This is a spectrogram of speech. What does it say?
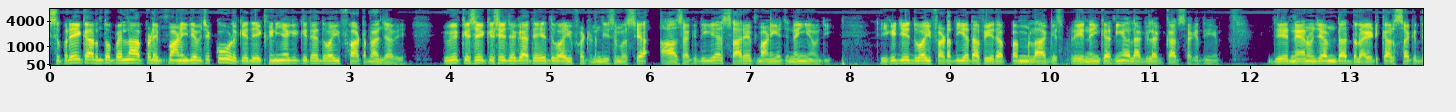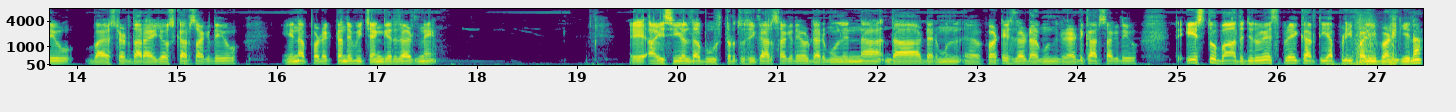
ਸਪਰੇਅ ਕਰਨ ਤੋਂ ਪਹਿਲਾਂ ਆਪਣੇ ਪਾਣੀ ਦੇ ਵਿੱਚ ਘੋਲ ਕੇ ਦੇਖਣੀ ਹੈ ਕਿ ਕਿਤੇ ਦਵਾਈ ਫਟ ਨਾ ਜਾਵੇ। ਕਿਉਂਕਿ ਕਿਸੇ ਕਿਸੇ ਜਗ੍ਹਾ ਤੇ ਦਵਾਈ ਫਟਣ ਦੀ ਸਮੱਸਿਆ ਆ ਸਕਦੀ ਹੈ, ਸਾਰੇ ਪਾਣੀਆਂ 'ਚ ਨਹੀਂ ਆਉਂਦੀ। ਠੀਕ ਹੈ, ਜੇ ਦਵਾਈ ਫਟਦੀ ਹੈ ਤਾਂ ਫਿਰ ਆਪਾਂ ਮਿਲਾ ਕੇ ਸਪਰੇਅ ਨਹੀਂ ਕਰਨੀ ਅਲੱਗ-ਅਲੱਗ ਕਰ ਸਕਦੇ ਹਾਂ। ਜੇ ਨੈਨੋਜੈਮ ਦਾ ਡਿਲਾਈਟ ਕਰ ਸਕਦੇ ਹੋ ਬਾਇਓਸਟੇਟ ਦਾ ਰਾਈਜੋਸ ਕਰ ਸਕਦੇ ਹੋ। ਇਹਨਾਂ ਪ੍ਰੋਡਕਟਾਂ ਦੇ ਵੀ ਚੰਗੇ ਰਿਜ਼ਲਟ ਨੇ। ਇਹ ICL ਦਾ ਬੂਸਟਰ ਤੁਸੀਂ ਕਰ ਸਕਦੇ ਹੋ ਡਰਮੋਲਿਨ ਦਾ ਡਰਮੋਲ ਫਰਟਿਸ ਦਾ ਡਰਮੋਲਿਨ ਰੈੱਡ ਕਰ ਸਕਦੇ ਹੋ। ਤੇ ਇਸ ਤੋਂ ਬਾਅਦ ਜਦੋਂ ਇਹ ਸਪਰੇਅ ਕਰਤੀ, ਆਪਣੀ ਫਲੀ ਬਣ ਗਈ ਨਾ,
